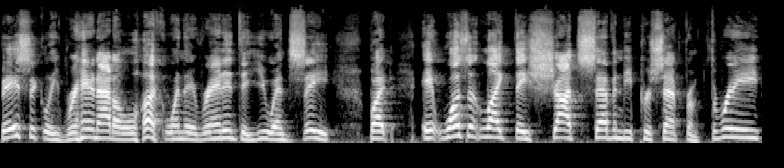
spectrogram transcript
basically ran out of luck when they ran into UNC. But it wasn't like they shot 70% from three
